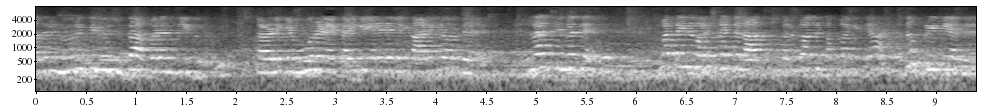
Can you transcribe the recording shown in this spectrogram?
ಆದರೆ ನೂರಕ್ಕೆ ನೂರು ಶುದ್ಧ ಅಪರಂಜಿ ಇದು. ಕರಳಿಗೆ ಮೂರನೇ ಕೈಗೆ ಎರಡನೇ ಕಾಲಿಗೆ ಒಂದೇ. ಎಲ್ಲ ಚಿನ್ನದೆ ಇಪ್ಪತ್ತೈದು ವರ್ಷ ಆಯ್ತಲ್ಲ ಸ್ವಲ್ಪ ಆದ್ರೂ ಕಪ್ಪಾಗಿದ್ಯಾ ಅದು ಪ್ರೀತಿ ಅದೇ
